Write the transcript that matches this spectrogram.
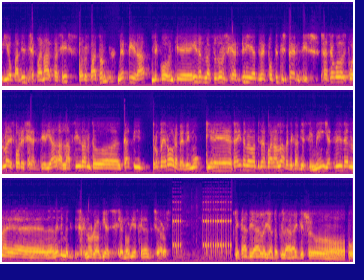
οι οπαδοί της Επανάστασης, τέλος πάντων, δεν πήρα. Λοιπόν, και ήθελα να σου δώσω συγχαρητήρια για την εκπομπή της Πέμπτης. Σας έχω δώσει πολλές φορές συγχαρητήρια, αλλά αυτή ήταν το, κάτι τρομερό, ρε παιδί μου. Και θα ήθελα να την επαναλάβετε κάποια στιγμή, γιατί δεν, ε, δεν είμαι της τεχνολογίας της καινούργιας και δεν την ξέρω. Και κάτι άλλο για το φιλαράκι σου που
